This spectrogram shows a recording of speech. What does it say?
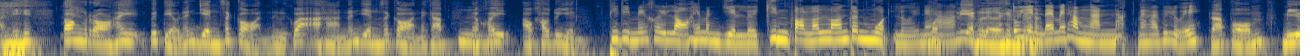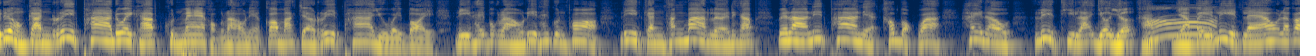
อันนี้ต้องรอให้ก๋วยเตี๋ยวนั้นเย็นซะก่อน หรือว่าอาหารนั้นเย็นซะก่อนนะครับแล้วค่อยเอาเข้าตู้เย็น พี่ดิมไม่เคยรอให้มันเย็นเลยกินตอนร้อนๆจนหมดเลยนะหมดคะเกลี้ยงเลยตู้เย็นได้ไม่ทำงานหนักนะคะพี่หลุยครับผมมีเรื่องของการรีดผ้าด้วยครับ คุณแม่ของเราเนี่ยก็มักจะรีดผ้าอยู่บ่อยๆรีดให้พวกเรารีดให้คุณพ่อรีดกันทั้งบ้านเลยนะครับ เวลารีดผ้าเนี่ยเขาบอกว่า ให้เรารีดทีละเยอะๆครับอ๋อออย่าไปรีดแล้วแล้วก็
